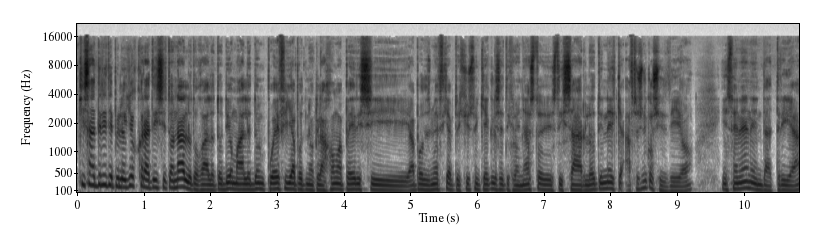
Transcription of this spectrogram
και σαν τρίτη επιλογή έχω κρατήσει τον άλλο το Γάλλο, τον Ντίο Μάλεντον, που έφυγε από την Οκλαχώμα πέρυσι, αποδεσμεύτηκε από το Houston και έκλεισε τη χρονιά στο, στη Σάρλοτ. Είναι, και- αυτός είναι 22, είναι στο 1,93.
